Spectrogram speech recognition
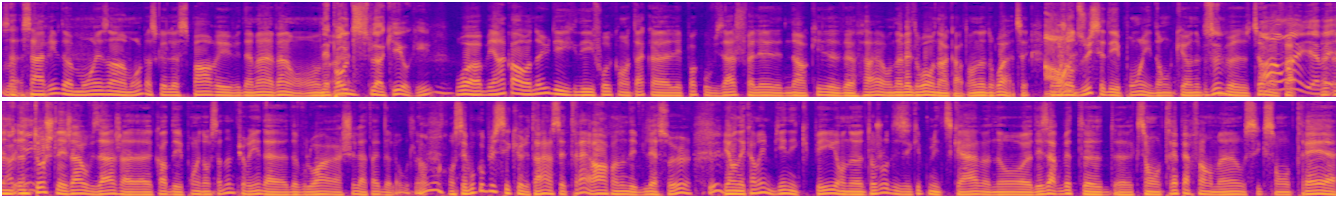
ça- ça arrive de moins en moins parce que le sport, évidemment, avant, on. L'épaule disloquée, OK. Ouais, bien encore, on a eu des, des faux contacts à l'époque au visage, il fallait knocker l'adversaire. On avait le droit au knock-out, on a le droit, tu sais. Aujourd'hui, c'est des points, donc on a plus, Ah on Ah il y avait- une, touche légère au visage accorde des points, donc ça donne plus rien de, de vouloir arracher la tête de l'autre. Ah? Donc c'est beaucoup plus sécuritaire, c'est très rare qu'on a des blessures, et on est quand même bien équipé. On a toujours des équipes médicales, on a euh, des arbitres euh, de- qui sont très performants aussi, qui sont très euh,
